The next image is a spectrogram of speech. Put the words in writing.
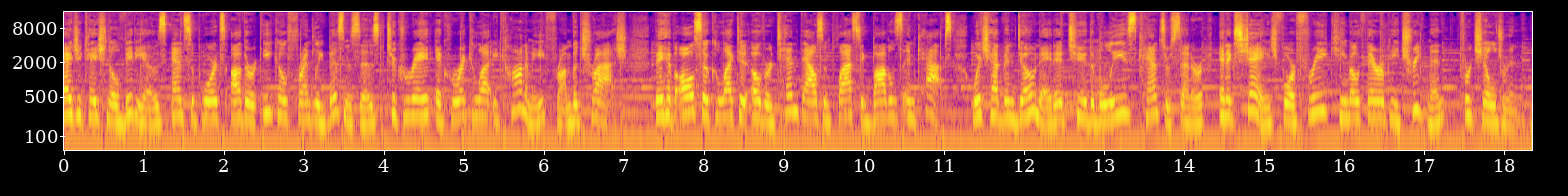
educational videos, and supports other eco friendly businesses to create a circular economy from the trash. They have also collected over 10,000 plastic bottles and caps, which have been donated to the Belize Cancer Center in exchange for free chemotherapy treatment for children.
